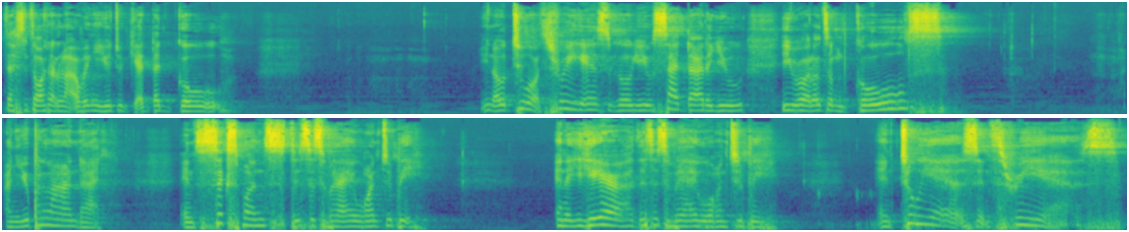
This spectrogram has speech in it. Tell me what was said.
that's not allowing you to get that goal? You know, two or three years ago, you sat down and you, you wrote out some goals and you plan that. In six months, this is where I want to be. In a year, this is where I want to be. In two years, in three years.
